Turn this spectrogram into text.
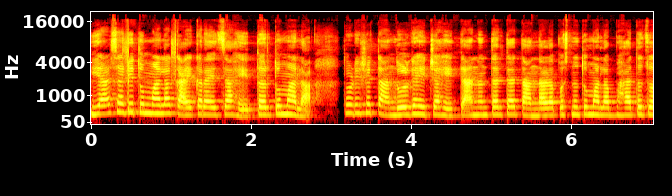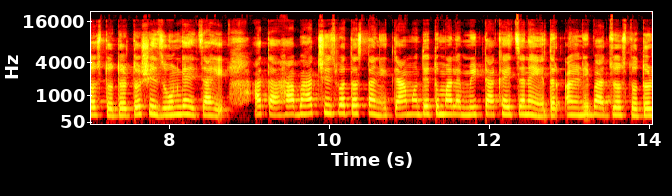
यासाठी तुम्हाला काय करायचं आहे तर तुम्हाला थोडेसे तांदूळ घ्यायचे आहे. त्यानंतर त्या तांदळापासून तुम्हाला भात जो असतो तर तो शिजवून घ्यायचा आहे. आता हा भात शिजवत असताना त्यामध्ये तुम्हाला मीठ टाकायचं नाही तर अळणी भात जो असतो तर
